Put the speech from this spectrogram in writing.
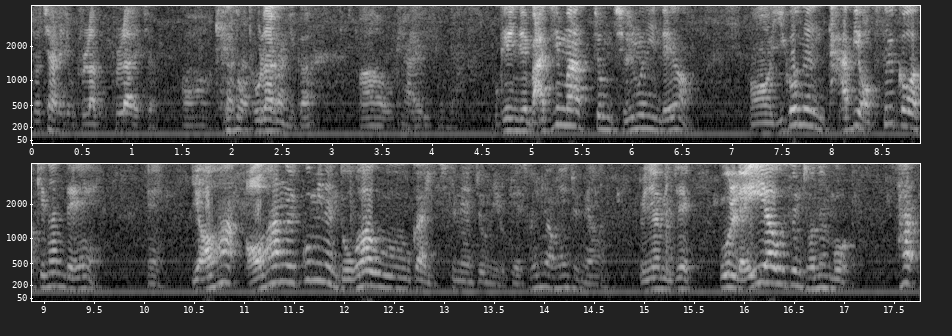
좋지 않으시면 불나 불나겠죠. 어, 계속 돌아가니까. 아, 오케이, 알겠습니다. 오케이, 이제 마지막 좀 질문인데요. 어, 이거는 답이 없을 것 같긴 한데, 예, 여항, 어항을 꾸미는 노하우가 있으면 좀 이렇게 설명해주면. 왜냐면 이제, 뭐 레이아웃은 저는 뭐, 사,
